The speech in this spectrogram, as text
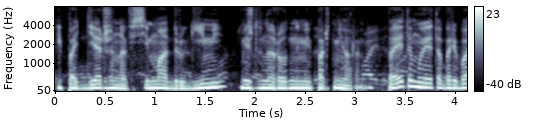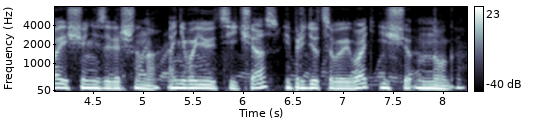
и поддержана всема другими международными партнерами. Поэтому эта борьба еще не завершена. Они воюют сейчас, и придется воевать еще много.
